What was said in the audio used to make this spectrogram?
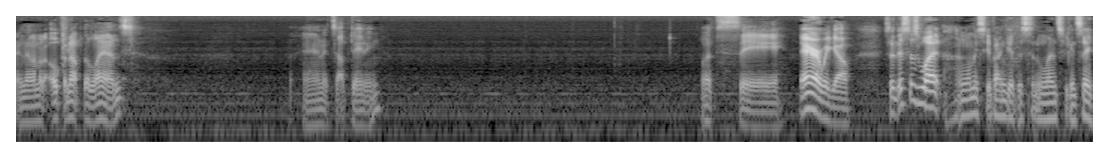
And then I'm going to open up the lens. And it's updating. Let's see. There we go. So this is what, let me see if I can get this in the lens so you can see.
